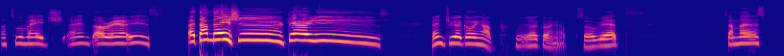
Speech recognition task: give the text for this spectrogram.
a 2 mage, and our rare is a damnation! There it is! And we are going up. We are going up. So we had some nice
